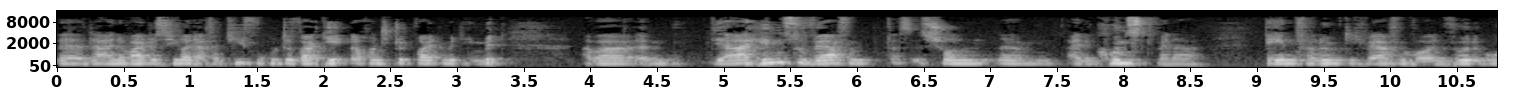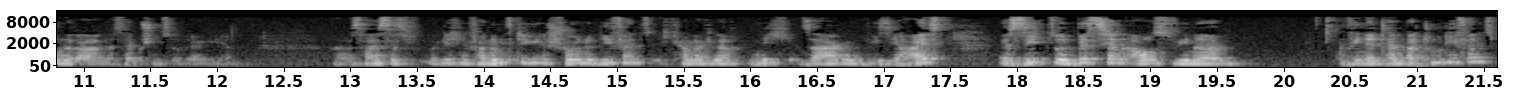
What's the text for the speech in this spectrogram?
der, der eine Wide Receiver, der auf der tiefen Route war, geht noch ein Stück weit mit ihm mit. Aber ähm, ja, hinzuwerfen, das ist schon ähm, eine Kunst, wenn er den vernünftig werfen wollen würde, ohne da an Deception zu reagieren. Das heißt, es ist wirklich eine vernünftige, schöne Defense. Ich kann euch nicht sagen, wie sie heißt. Es sieht so ein bisschen aus wie eine, wie eine Temper 2 Defense.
